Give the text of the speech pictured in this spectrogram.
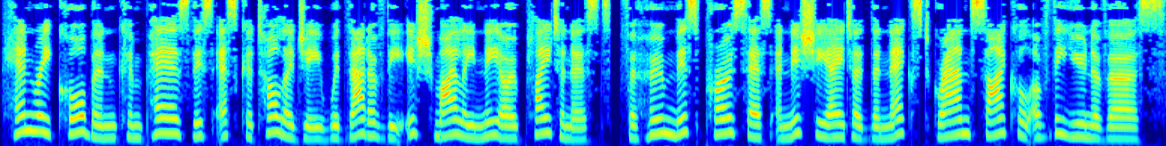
Henry Corbin compares this eschatology with that of the Ismaili Neo-Platonists, for whom this process initiated the next grand cycle of the universe.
